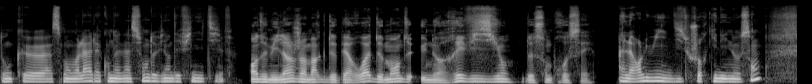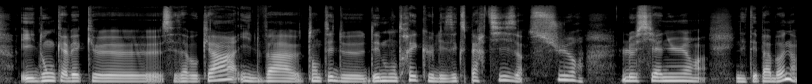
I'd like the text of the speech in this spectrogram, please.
Donc, à ce moment-là, la condamnation devient définitive. En 2001, Jean-Marc Deperroy demande une révision de son procès. Alors lui, il dit toujours qu'il est innocent. Et donc avec euh, ses avocats, il va tenter de démontrer que les expertises sur le cyanure n'étaient pas bonnes.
